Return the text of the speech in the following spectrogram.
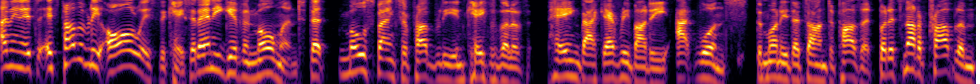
I mean, it's it's probably always the case at any given moment that most banks are probably incapable of paying back everybody at once the money that's on deposit. But it's not a problem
